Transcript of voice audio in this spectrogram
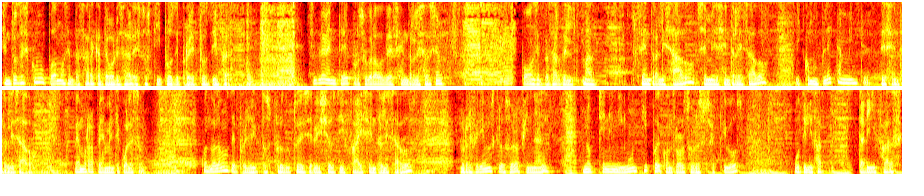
Entonces, ¿cómo podemos empezar a categorizar estos tipos de proyectos DeFi? Simplemente por su grado de descentralización. Podemos empezar del más centralizado, semi-descentralizado y completamente descentralizado. Veamos rápidamente cuáles son. Cuando hablamos de proyectos, productos y servicios DeFi centralizados, nos referimos que el usuario final no obtiene ningún tipo de control sobre sus activos utiliza tarifas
